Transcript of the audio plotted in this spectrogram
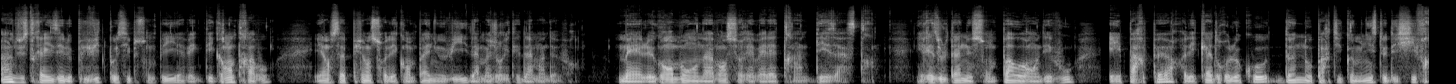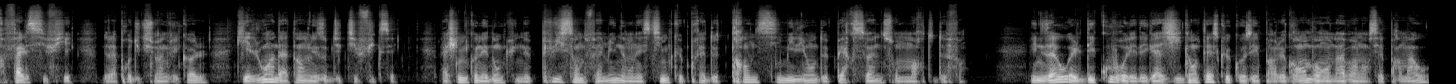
industrialiser le plus vite possible son pays avec des grands travaux et en s'appuyant sur les campagnes où vit la majorité de la main-d'œuvre. Mais le grand bond en avant se révèle être un désastre. Les résultats ne sont pas au rendez-vous et par peur, les cadres locaux donnent au Parti communiste des chiffres falsifiés de la production agricole qui est loin d'atteindre les objectifs fixés. La Chine connaît donc une puissante famine et on estime que près de 36 millions de personnes sont mortes de faim. Lin Zhao, elle découvre les dégâts gigantesques causés par le grand bond en avant lancé par Mao,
